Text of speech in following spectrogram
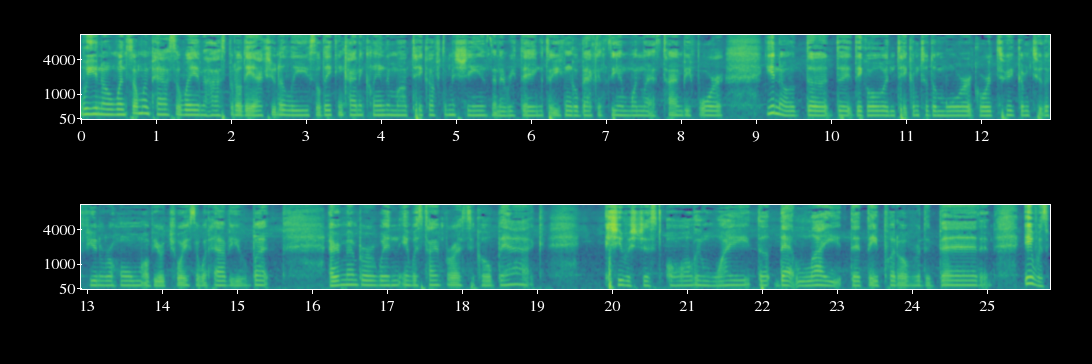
we, you know, when someone passed away in the hospital, they ask you to leave so they can kind of clean them up, take off the machines and everything, so you can go back and see them one last time before, you know, the, the they go and take them to the morgue or take them to the funeral home of your choice or what have you. But I remember when it was time for us to go back, she was just all in white, the, that light that they put over the bed, and it was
